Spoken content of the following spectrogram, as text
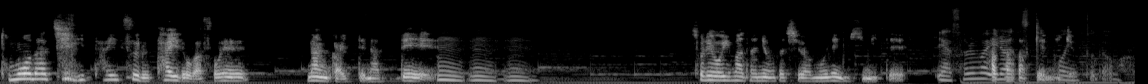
友達に対する態度がそれなんかいってなってう、んうんうん。それを未だに私は胸に秘めて、いや、それはイラつきポイントだわ。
